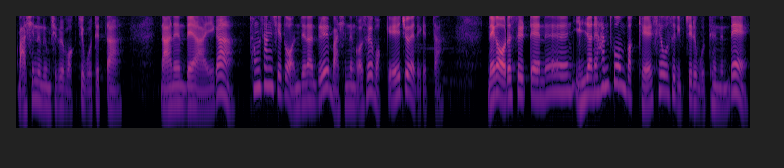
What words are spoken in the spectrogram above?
맛있는 음식을 먹지 못했다. 나는 내 아이가 평상시에도 언제나 늘 맛있는 것을 먹게 해줘야 되겠다. 내가 어렸을 때는 1년에 한두 번밖에 새 옷을 입지를 못했는데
